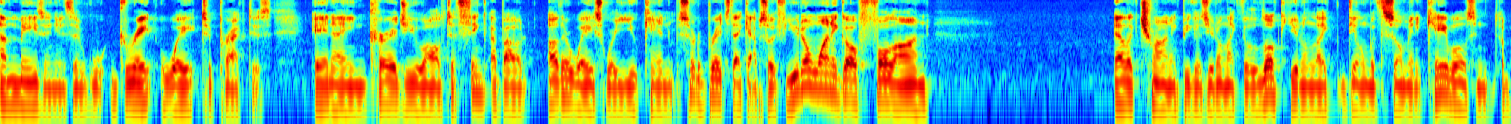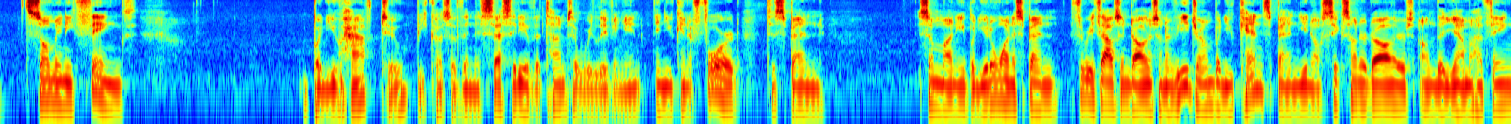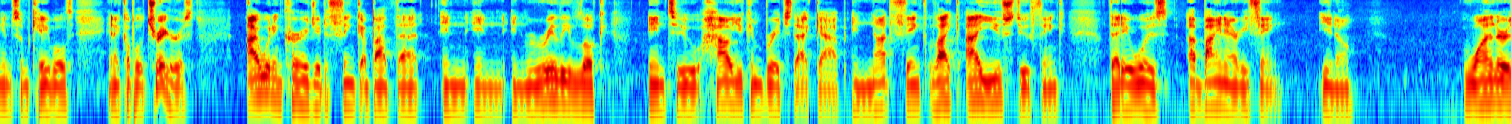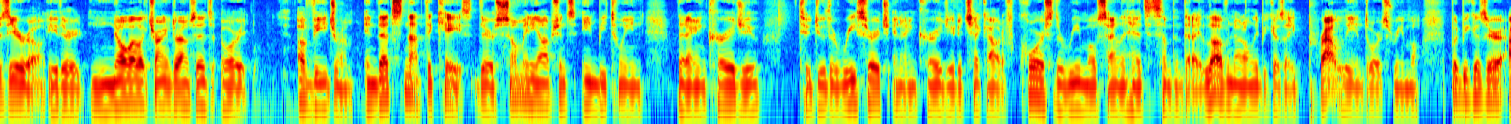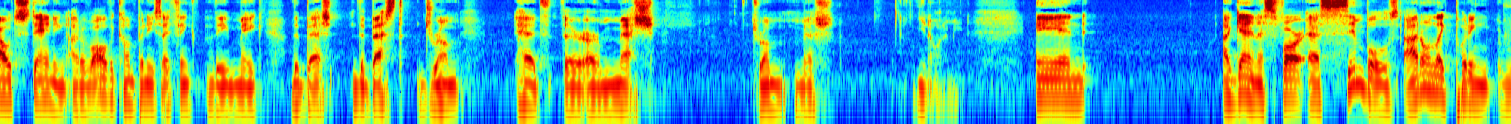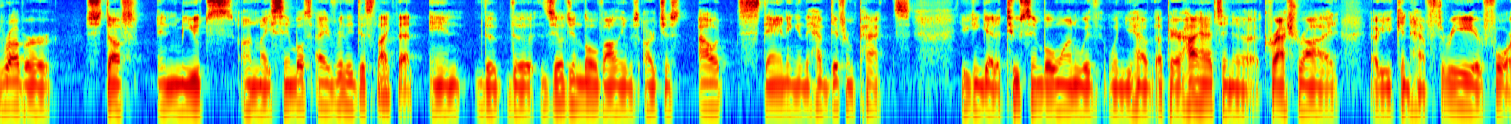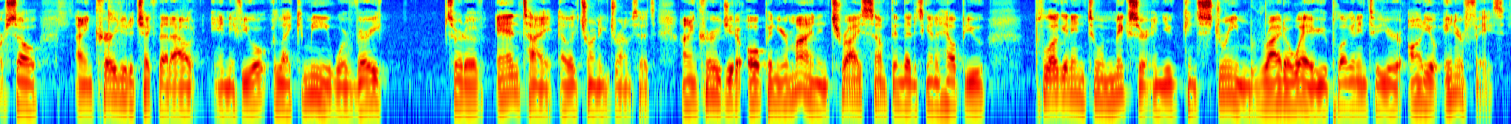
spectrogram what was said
amazing. It's a great way to practice. And I encourage you all to think about other ways where you can sort of bridge that gap. So if you don't want to go full on electronic because you don't like the look, you don't like dealing with so many cables and uh, so many things, but you have to because of the necessity of the times that we're living in, and you can afford to spend some money, but you don't want to spend three thousand dollars on a V drum, but you can spend you know six hundred dollars on the Yamaha thing and some cables and a couple of triggers. I would encourage you to think about that and and and really look into how you can bridge that gap and not think like I used to think that it was a binary thing, you know, one or zero, either no electronic drum sets or a V drum. And that's not the case. There are so many options in between that I encourage you to do the research and I encourage you to check out, of course, the Remo Silent Heads It's something that I love, not only because I proudly endorse Remo, but because they're outstanding. Out of all the companies, I think they make the best the best drum heads. There are mesh. Drum mesh. You know what I mean. And again, as far as cymbals, I don't like putting rubber stuff and mutes on my cymbals. I really dislike that. And the the Zildjian low volumes are just outstanding, and they have different packs. You can get a two cymbal one with when you have a pair of hi hats and a crash ride, or you can have three or four. So I encourage you to check that out. And if you like me, were very sort of anti electronic drum sets, I encourage you to open your mind and try something that is going to help you plug it into a mixer and you can stream right away, or you plug it into your audio interface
